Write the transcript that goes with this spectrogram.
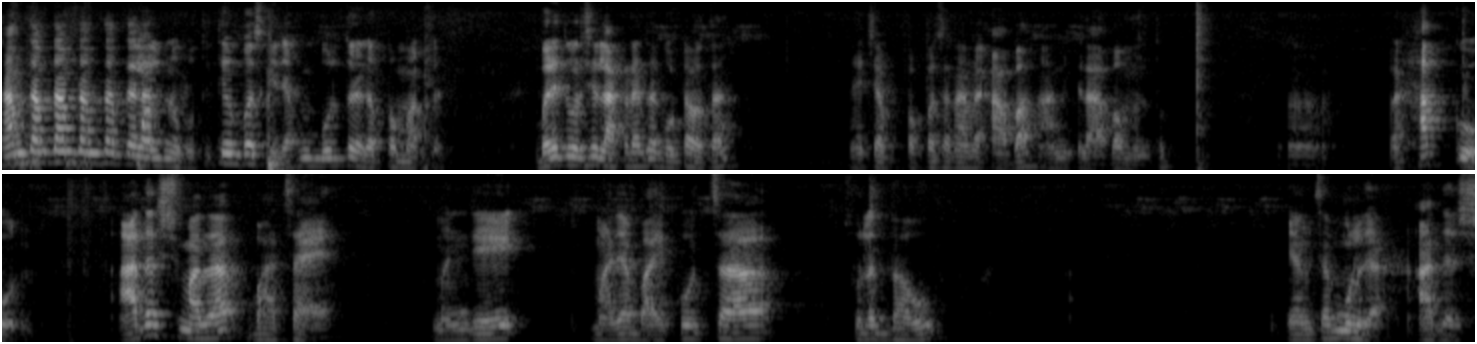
थांब थांब थांब थांब थांब त्याला हलू नको. तिथे बस की आपण बोलतोय गप्पा मारतोय. बरेच वर्ष लाकडाचा गोठा होता. ह्याच्या पप्पाचं नाव आहे आबा आम्ही त्याला आबा म्हणतो. पण हा कोण? आदर्श माझा भाचा आहे. म्हणजे माझ्या बायकोचा चुलत भाऊ यांचा मुलगा आदर्श.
